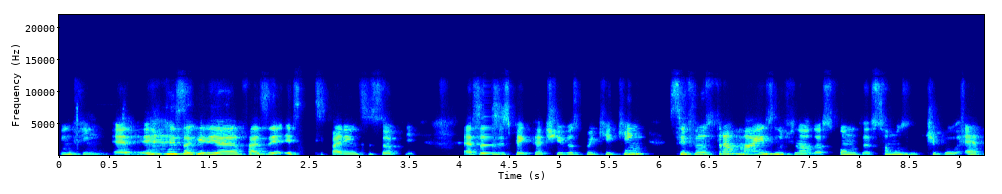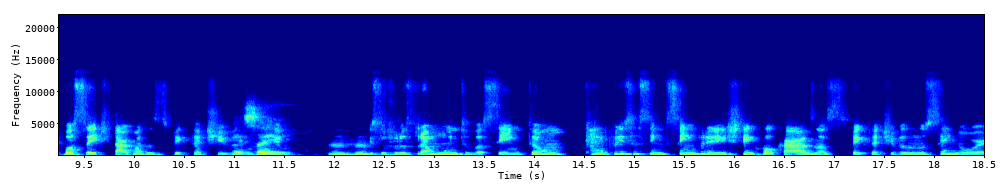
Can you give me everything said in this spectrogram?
enfim, é, eu só queria fazer esse parênteses sobre essas expectativas, porque quem se frustra mais no final das contas somos, tipo, é você que tá com essas expectativas. É isso entendeu? aí. Uhum. Isso frustra muito você. Então, cara, por isso, assim, sempre a gente tem que colocar as nossas expectativas no Senhor.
